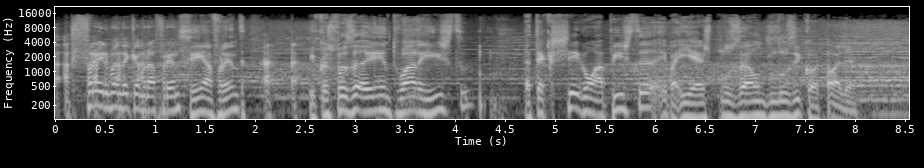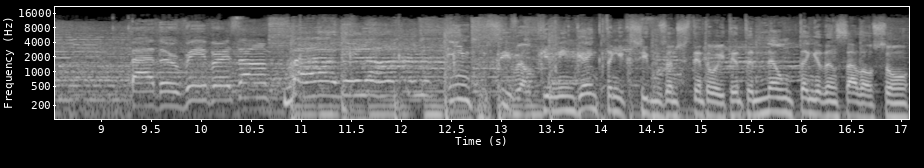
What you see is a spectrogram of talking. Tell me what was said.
Freire manda a câmara à frente. Sim, à frente. E com as pessoas a entoarem isto, até que chegam à pista, e, pá, e é a explosão de luz e cor. Olha, By the rivers of. Impossível que ninguém que tenha crescido nos anos 70 ou 80 não tenha dançado ao som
